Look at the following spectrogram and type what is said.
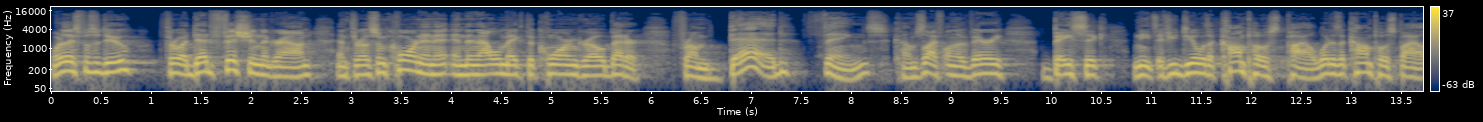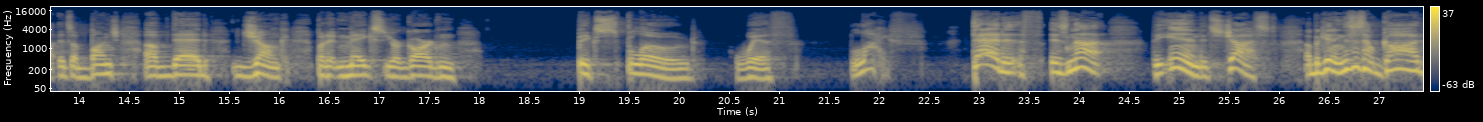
What are they supposed to do? Throw a dead fish in the ground and throw some corn in it, and then that will make the corn grow better. From dead things comes life on the very basic needs. If you deal with a compost pile, what is a compost pile? It's a bunch of dead junk, but it makes your garden explode with life. Death is not the end, it's just a beginning. This is how God,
